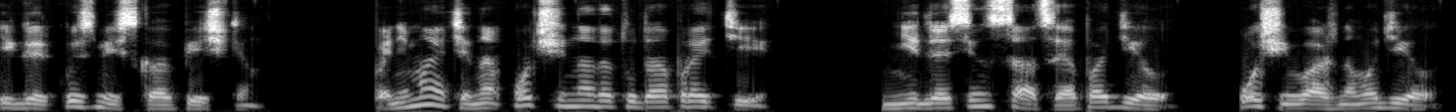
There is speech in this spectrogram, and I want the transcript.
Игорь Кузьмич, сказал Печкин. Понимаете, нам очень надо туда пройти. Не для сенсации, а по делу. Очень важному делу.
